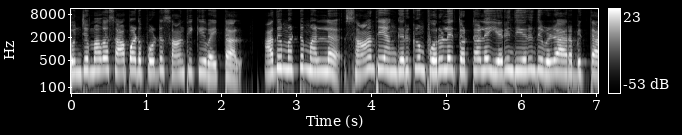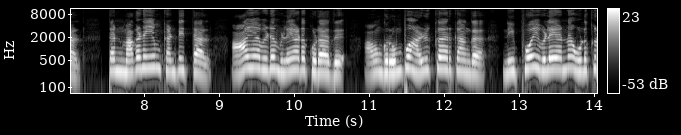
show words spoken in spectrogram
கொஞ்சமாக சாப்பாடு போட்டு சாந்திக்கு வைத்தாள். அது மட்டுமல்ல சாந்தி அங்கிருக்கும் பொருளை தொட்டாலே எரிந்து எரிந்து விழ ஆரம்பித்தாள். தன் மகனையும் கண்டித்தாள். ஆயாவிடம் விளையாடக்கூடாது. அவங்க ரொம்ப அழுக்காக இருக்காங்க. நீ போய் விளையாடினா உனக்கு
